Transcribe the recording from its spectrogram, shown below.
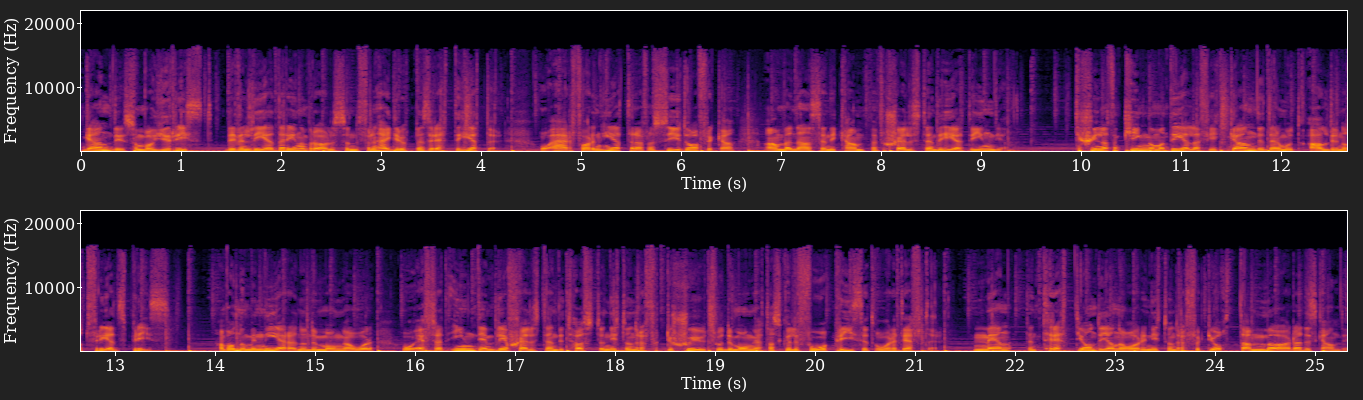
Gandhi, som var jurist, blev en ledare inom rörelsen för den här gruppens rättigheter och erfarenheterna från Sydafrika använde han sedan i kampen för självständighet i Indien. Till skillnad från King och Mandela fick Gandhi däremot aldrig något fredspris. Han var nominerad under många år och efter att Indien blev självständigt hösten 1947 trodde många att han skulle få priset året efter. Men den 30 januari 1948 mördades Gandhi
